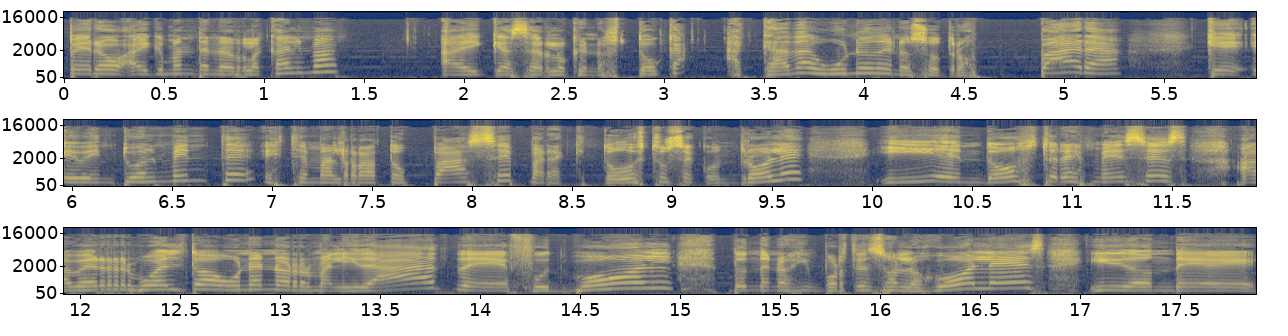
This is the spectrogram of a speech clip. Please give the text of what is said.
pero hay que mantener la calma hay que hacer lo que nos toca a cada uno de nosotros para que eventualmente este mal rato pase, para que todo esto se controle y en dos, tres meses haber vuelto a una normalidad de fútbol, donde nos importen son los goles y donde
